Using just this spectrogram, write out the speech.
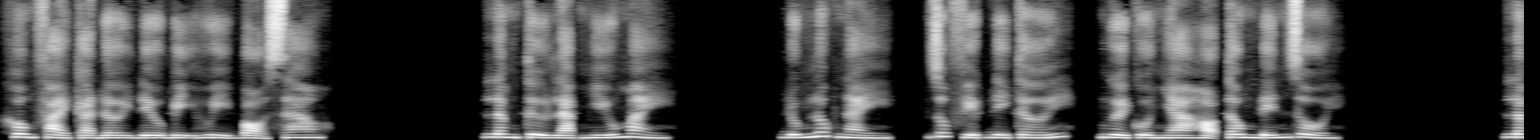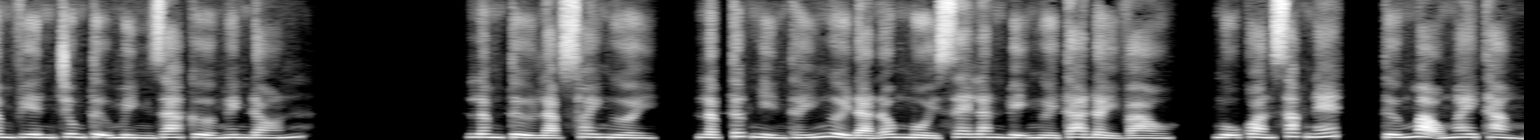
không phải cả đời đều bị hủy bỏ sao? Lâm Tử Lạp nhíu mày. Đúng lúc này, giúp việc đi tới, người của nhà họ Tông đến rồi. Lâm Viên Trung tự mình ra cửa nghênh đón. Lâm Tử Lạp xoay người, lập tức nhìn thấy người đàn ông ngồi xe lăn bị người ta đẩy vào, ngũ quan sắc nét, tướng mạo ngay thẳng,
